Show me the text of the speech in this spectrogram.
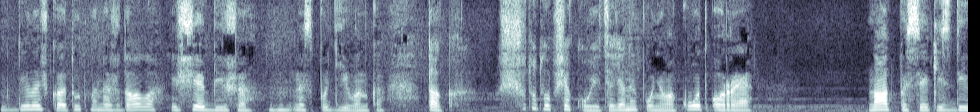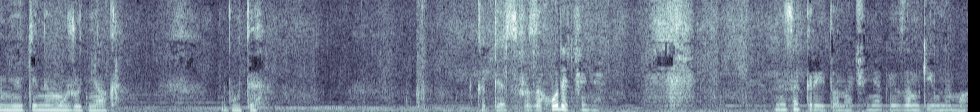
будиночка, а тут мене ждала іще більша несподіванка. Так, що тут взагалі коїться? Я не поняла. Кот оре. Надписи якісь дивні, які не можуть ніяк бути. Капець, що заходить чи ні? Не закрито, наче ніяких замків нема.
